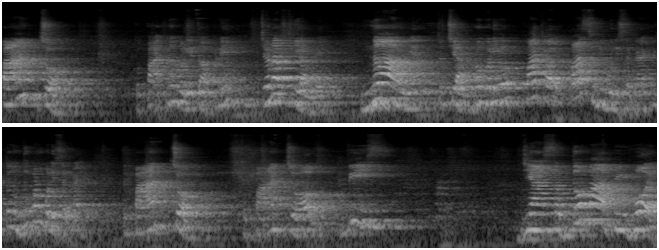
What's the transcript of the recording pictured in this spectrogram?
પાંચ ચોક. તો પાંચનો ઘડિયો તો આપણે ઝડપથી આવડે ન આવડે તો ચારનો ઘડિયો પાંચ પાંચ સુધી બોલી શકાય. તો ઊંધું પણ બોલી શકાય. તો પાંચ ચોક. તો પાંચ ચોક વીસ. જ્યાં શબ્દોમાં આપ્યું હોય,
